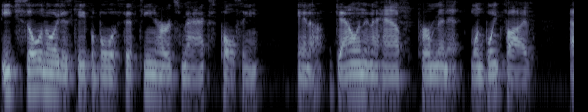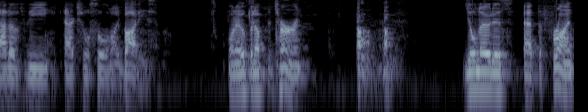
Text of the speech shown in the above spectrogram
Each solenoid is capable of 15 hertz max pulsing and a gallon and a half per minute, 1.5, out of the actual solenoid bodies. When I open up the turret, you'll notice at the front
